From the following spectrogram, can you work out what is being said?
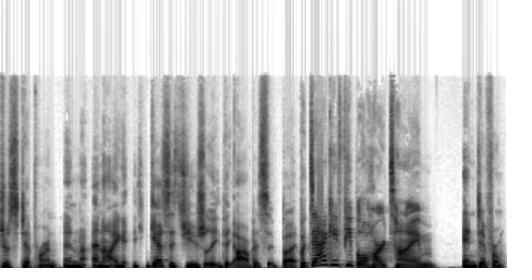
just different, and and I guess it's usually the opposite, but but Dad gave people a hard time. in different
